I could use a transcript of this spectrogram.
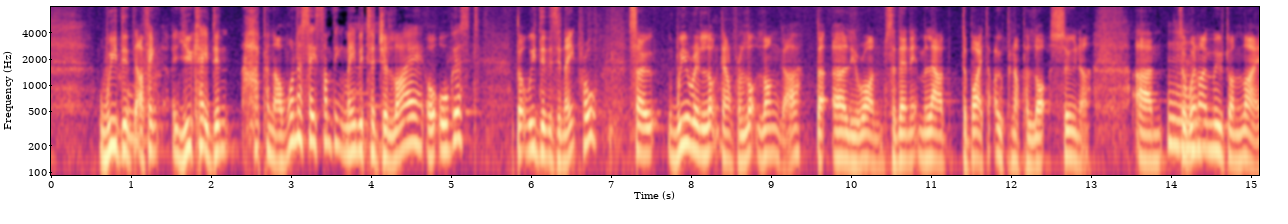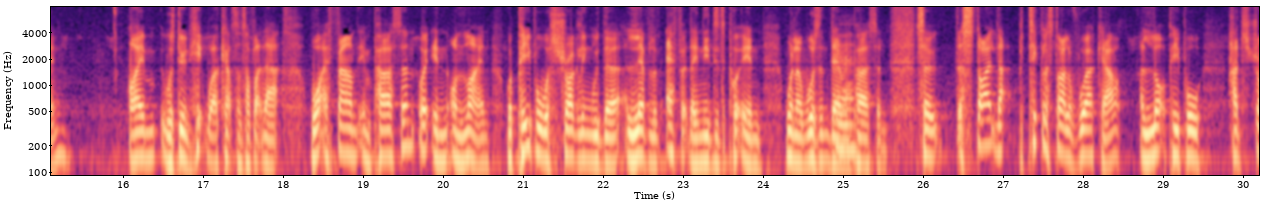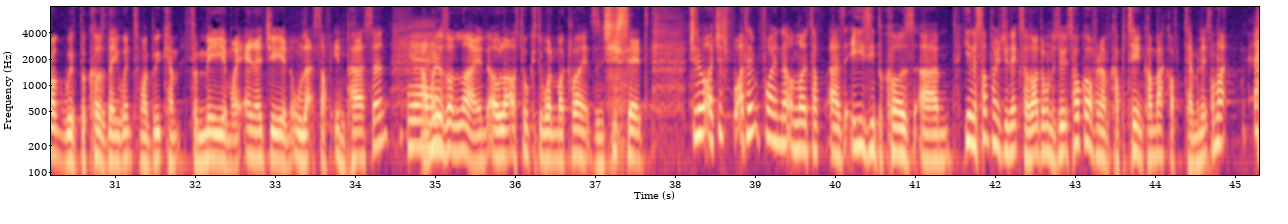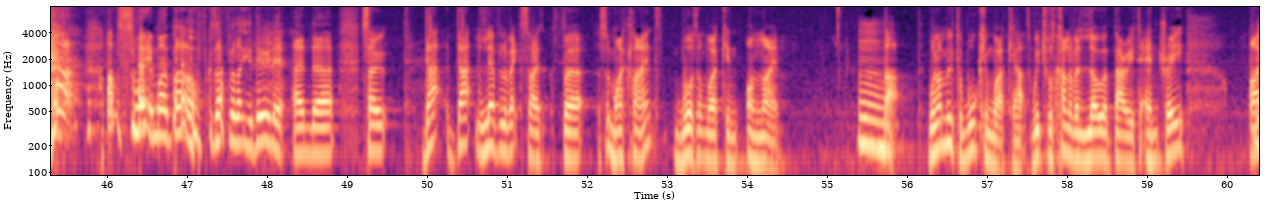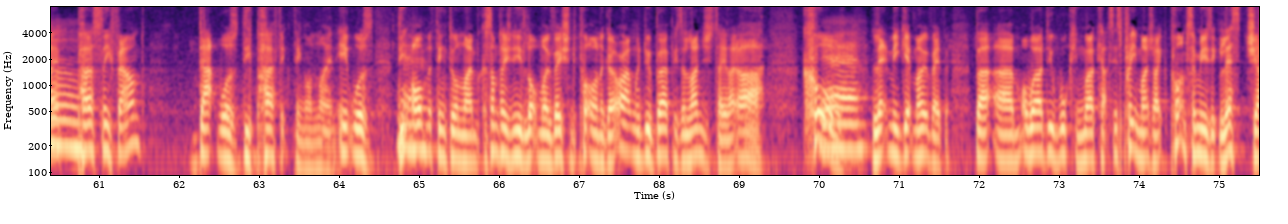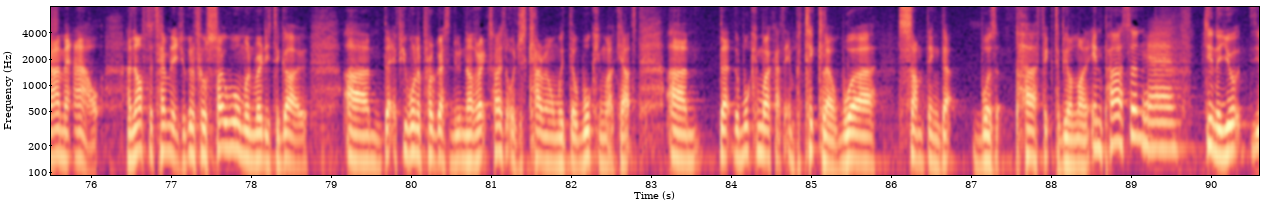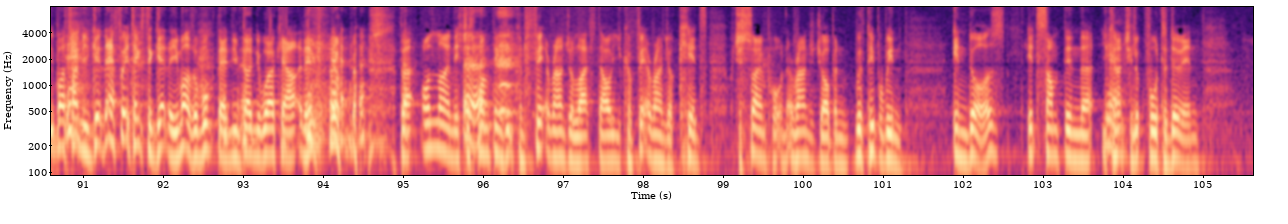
We did, I think UK didn't happen. I want to say something maybe to July or August, but we did this in April. So we were in lockdown for a lot longer, but earlier on. So then it allowed Dubai to open up a lot sooner. Um, mm. So when mm. I moved online, I was doing HIIT workouts and stuff like that. What I found in person or in online were people were struggling with the level of effort they needed to put in when I wasn't there yeah. in person. So the style, that particular style of workout, a lot of people had struggled with because they went to my boot camp for me and my energy and all that stuff in person. Yeah. And when it was online, I was talking to one of my clients and she said, do you know, what? I just I don't find that online stuff as easy because um, you know sometimes you exercise I don't want to do it, so I'll go off and have a cup of tea and come back after ten minutes. I'm like, what? I'm sweating my butt off because I feel like you're doing it. And uh, so that that level of exercise for my clients wasn't working online. Mm. But when I moved to walking workouts, which was kind of a lower barrier to entry, I mm. personally found that was the perfect thing online. It was the yeah. ultimate thing to do online because sometimes you need a lot of motivation to put on and go, all right, I'm going to do burpees and lunges today. Like, ah, cool. Yeah. Let me get motivated. But um, when I do walking workouts, it's pretty much like put on some music, let's jam it out. And after 10 minutes, you're going to feel so warm and ready to go um, that if you want to progress and do another exercise or just carry on with the walking workouts, um, that the walking workouts in particular were something that was perfect to be online. In person, yeah. you know, you by the time you get the effort it takes to get there, you might as well walk there and you've done your workout. And but online, it's just one thing that you can fit around your lifestyle. You can fit around your kids, which is so important, around your job. And with people being indoors, it's something that you yeah. can actually look forward to doing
